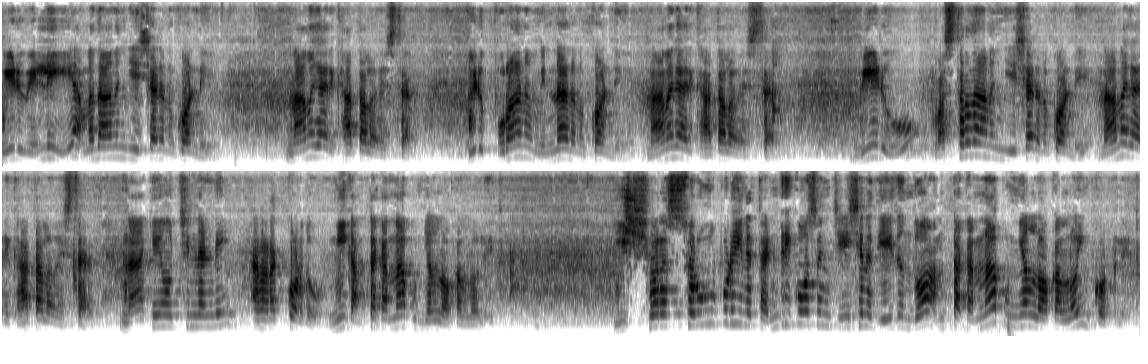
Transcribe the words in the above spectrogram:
వీడు వెళ్ళి అన్నదానం చేశాడు అనుకోండి నాన్నగారి ఖాతాలో వేస్తారు. పురాణం విన్నాడు అనుకోండి నాన్నగారి ఖాతాలో వేస్తారు. వీడు వస్త్రదానం చేశాడు అనుకోండి నాన్నగారి ఖాతాలో వేస్తారు. నాకేం వచ్చిందండి? అని అడగకూడదు. నీకు అంతకన్నా పుణ్యం లోకంలో లేదు. ఈశ్వర స్వరూపుడైన తండ్రి కోసం చేసినది ఏదుందో అంతకన్నా పుణ్యం లోకంలో ఇంకోటి లేదు.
